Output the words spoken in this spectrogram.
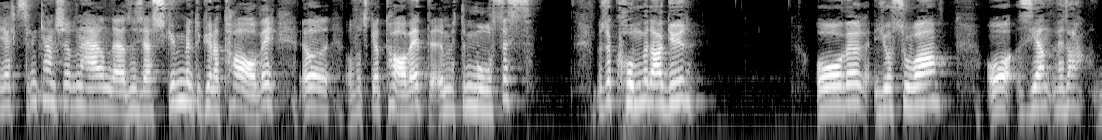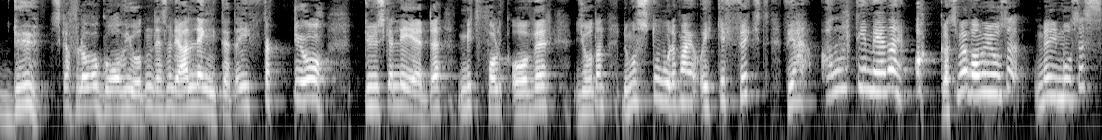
redselen, kanskje den her, det, det er skummelt å kunne ta over og, og skal ta over etter, etter Moses. Men så kommer da Gud over Josua og sier han, vet du hva, du skal få lov å gå over jorden, det som dere har lengtet etter i 40 år. Du skal lede mitt folk over Jordan. Du må stole på meg og ikke frykt, for jeg er alltid med deg. Akkurat som jeg var med Moses.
